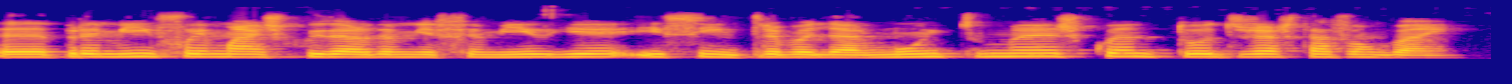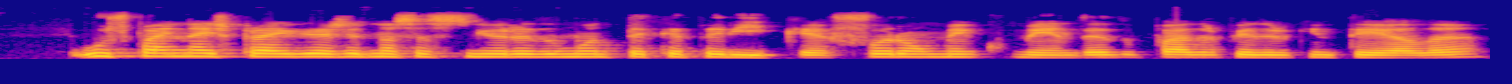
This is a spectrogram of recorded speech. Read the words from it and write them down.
Uh, para mim foi mais cuidar da minha família e sim, trabalhar muito, mas quando todos já estavam bem. Os painéis para a Igreja de Nossa Senhora do Monte da Caparica foram uma encomenda do Padre Pedro Quintela,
